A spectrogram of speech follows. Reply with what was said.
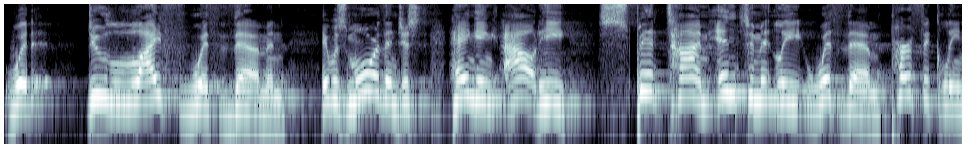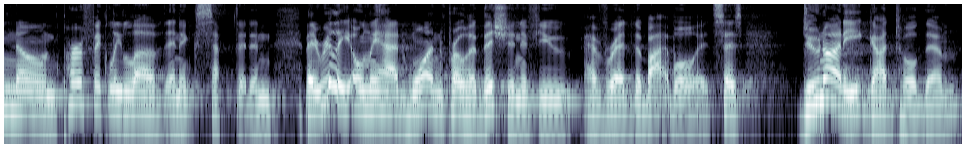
would do life with them. And it was more than just hanging out. He spent time intimately with them, perfectly known, perfectly loved, and accepted. And they really only had one prohibition if you have read the Bible. It says, Do not eat, God told them,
